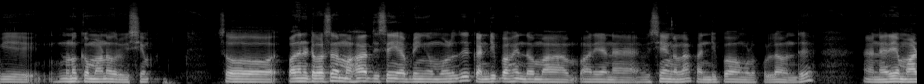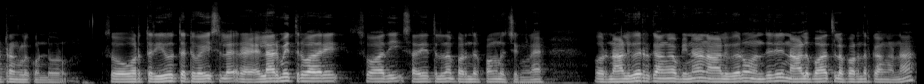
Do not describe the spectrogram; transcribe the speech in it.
வி- நுணுக்கமான ஒரு விஷயம். ஸோ பதினெட்டு வருஷம் மகா திசை அப்படிங்கும்பொழுது கண்டிப்பாக இந்த மா மாதிரியான விஷயங்கள்லாம் கண்டிப்பாக உங்களுக்குள்ளே வந்து நிறைய மாற்றங்களை கொண்டு வரும். ஸோ ஒருத்தர் இருபத்தெட்டு வயசில் எல்லாருமே திருவாதிரை சுவாதி சதயத்தில் தான் பிறந்திருப்பாங்கன்னு வச்சுக்கோங்களேன். ஒரு நாலு பேர் இருக்காங்க அப்படின்னா நாலு பேரும் வந்துட்டு நாலு பாதத்தில் பிறந்திருக்காங்கன்னா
